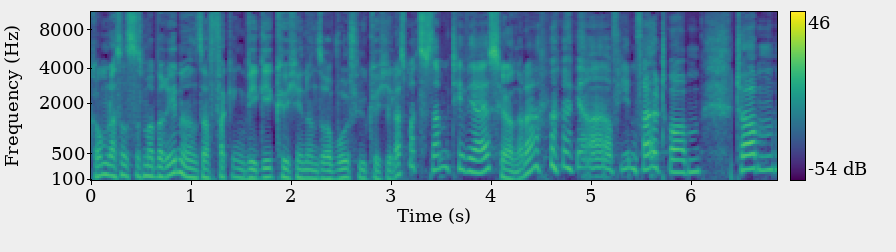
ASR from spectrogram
komm, lass uns das mal bereden in unserer fucking WG-Küche, in unserer Wohlfühlküche. Lass mal zusammen TWS hören, oder? ja, auf jeden Fall, Torben. Torben,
